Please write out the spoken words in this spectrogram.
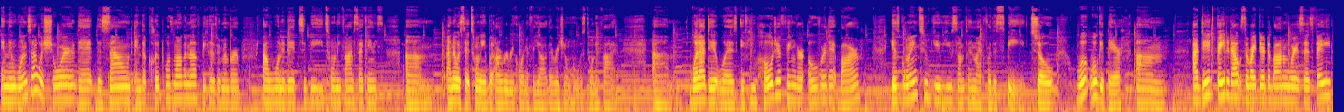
And then once I was sure that the sound and the clip was long enough, because remember, I wanted it to be 25 seconds. Um, I know it said 20, but I'm re recording for y'all. The original one was 25. Um, what I did was if you hold your finger over that bar, it's going to give you something like for the speed. So we'll, we'll get there. Um, I did fade it out. So right there at the bottom where it says fade,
